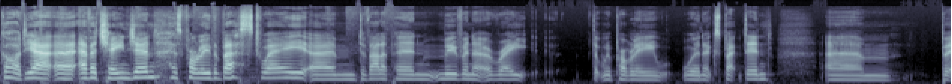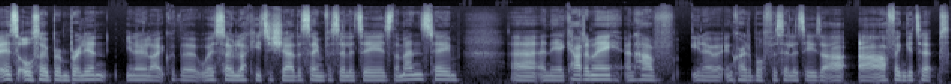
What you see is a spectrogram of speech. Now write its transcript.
God, yeah, uh, ever changing is probably the best way. Um, developing, moving at a rate that we probably weren't expecting. Um, but it's also been brilliant. You know, like the, we're so lucky to share the same facility as the men's team uh, and the academy, and have you know incredible facilities at our, at our, fingertips,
